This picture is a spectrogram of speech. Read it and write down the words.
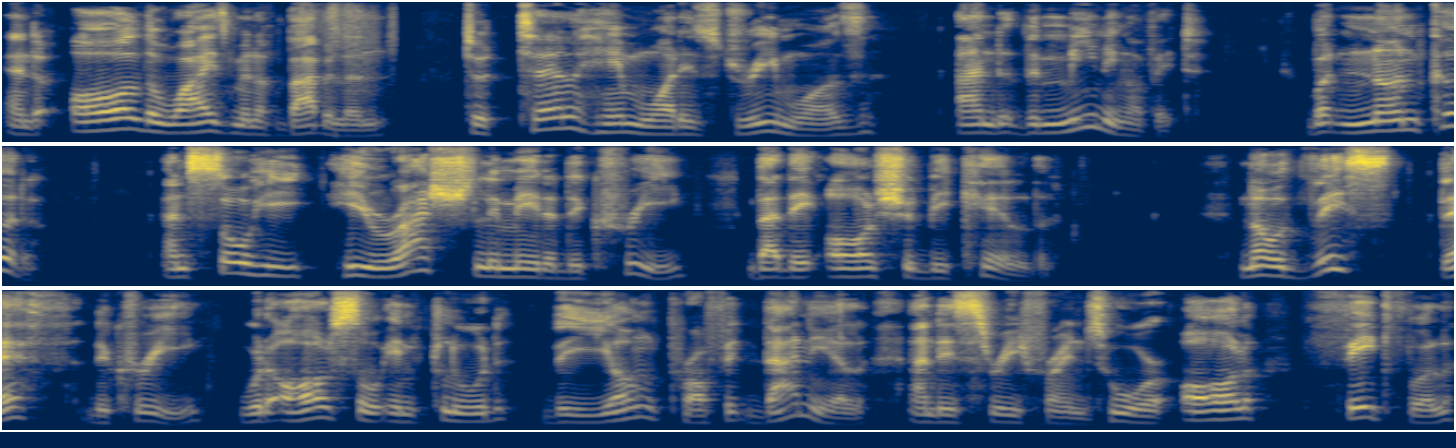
and all the wise men of Babylon to tell him what his dream was and the meaning of it. But none could. And so he, he rashly made a decree that they all should be killed. Now, this death decree would also include the young prophet Daniel and his three friends, who were all faithful,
